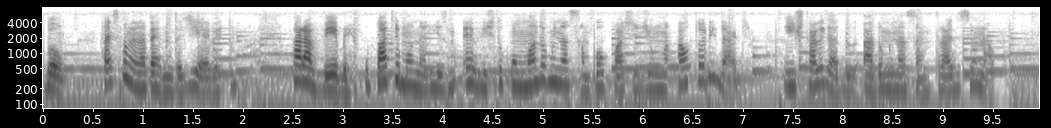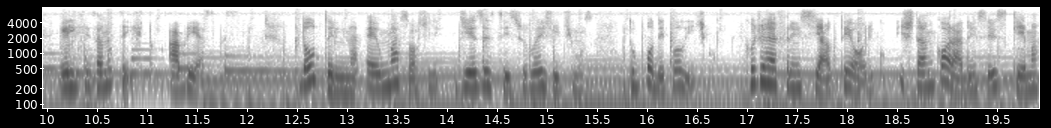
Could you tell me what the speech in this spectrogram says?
Bom, respondendo à pergunta de Everton, para Weber, o patrimonialismo é visto como uma dominação por parte de uma autoridade e está ligado à dominação tradicional. Ele cita no texto, abre aspas, doutrina é uma sorte de exercícios legítimos do poder político, cujo referencial teórico está ancorado em seu esquema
